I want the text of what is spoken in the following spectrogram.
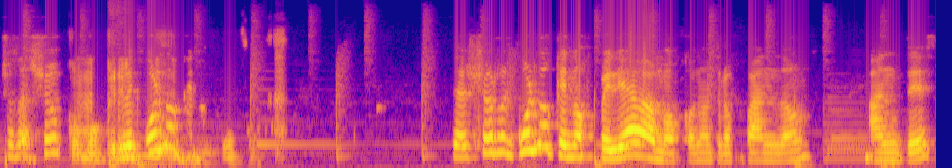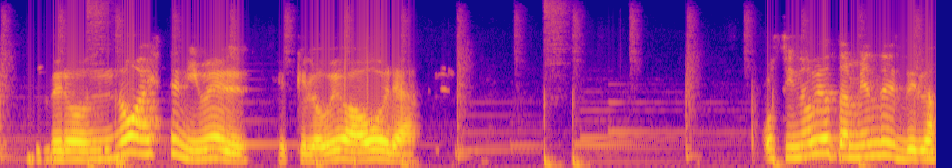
Yo, recuerdo que... yo recuerdo que nos peleábamos con otros fandoms antes, pero no a este nivel que, lo veo ahora. O si no veo también de, de los.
